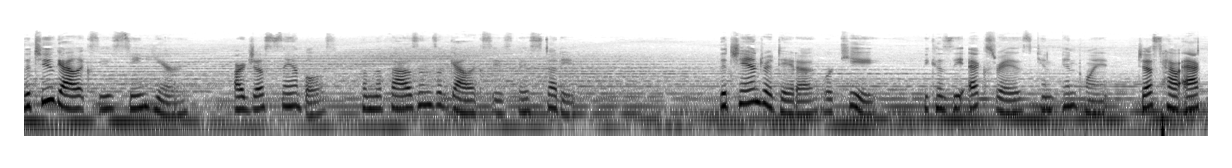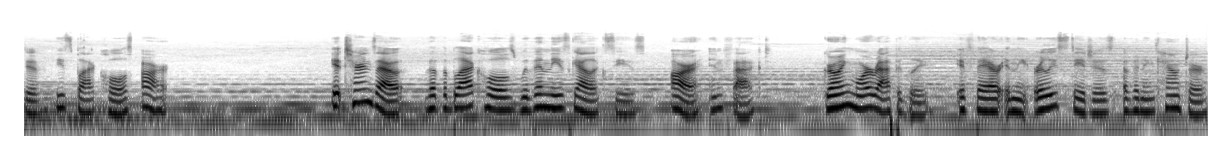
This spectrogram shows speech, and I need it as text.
The two galaxies seen here are just samples from the thousands of galaxies they studied. The Chandra data were key because the X rays can pinpoint just how active these black holes are. It turns out that the black holes within these galaxies are, in fact, growing more rapidly if they are in the early stages of an encounter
